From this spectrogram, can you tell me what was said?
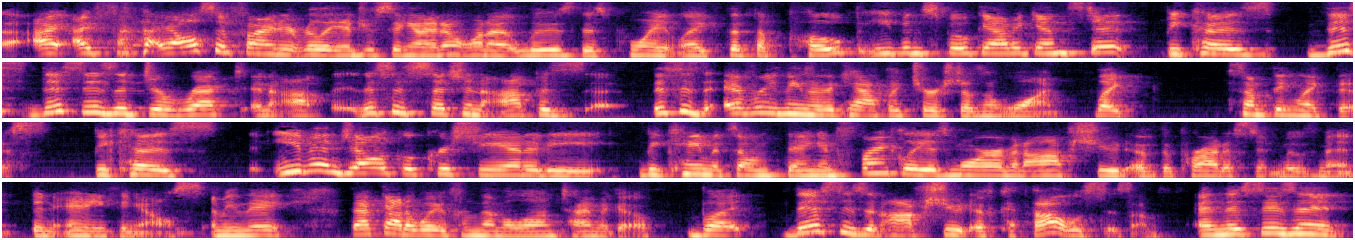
I, I I also find it really interesting and i don't want to lose this point like that the pope even spoke out against it because this this is a direct and op- this is such an opposite this is everything that the catholic church doesn't want like something like this. Because evangelical christianity became its own thing and frankly is more of an offshoot of the protestant movement than anything else. I mean they that got away from them a long time ago. But this is an offshoot of catholicism and this isn't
